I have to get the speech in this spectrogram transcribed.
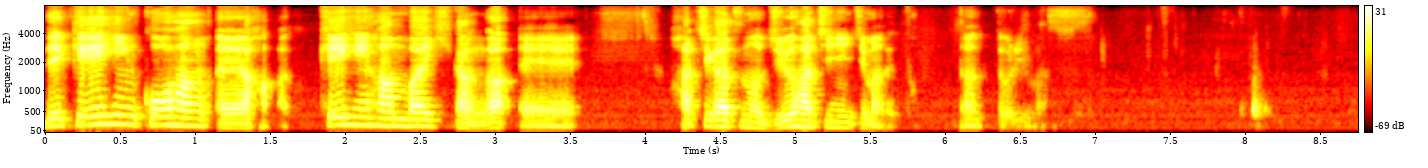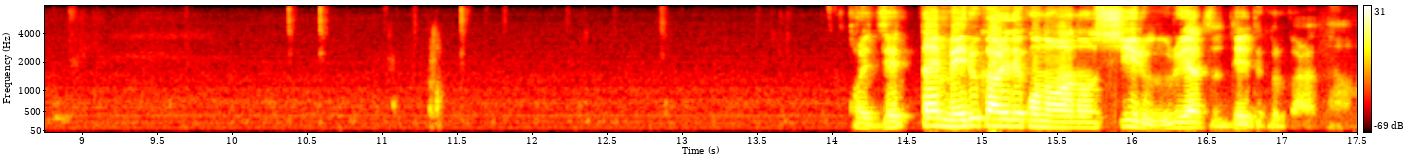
で、景品後半、えー、景品販売期間が、えー、8月の18日までとなっております。これ絶対メルカリでこのあのシール売るやつ出てくるからな。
